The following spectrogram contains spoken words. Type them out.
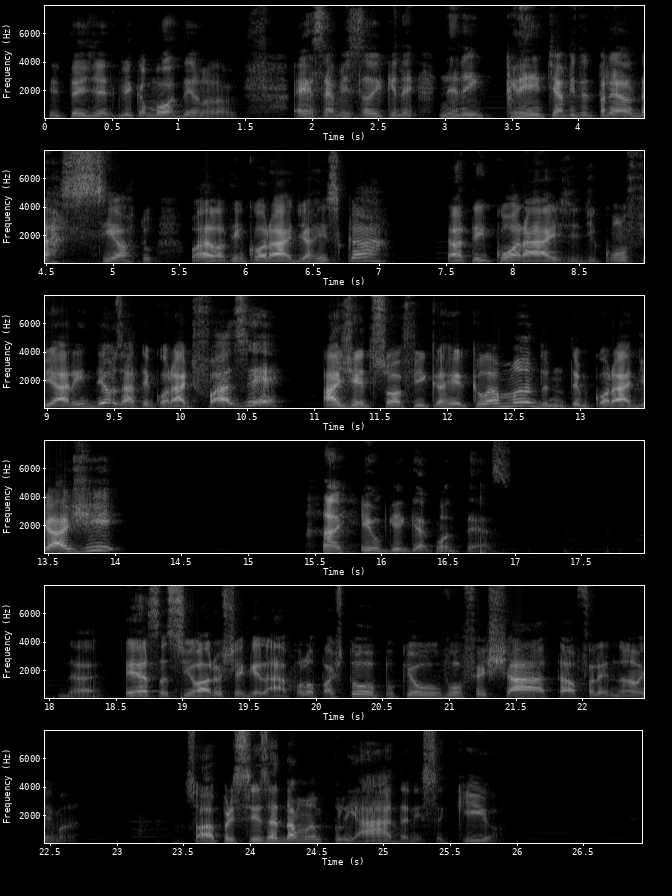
E tem gente que fica mordendo. Essa é pessoa aí que nem, nem, nem crente, a vida para ela dar certo. Olha, ela tem coragem de arriscar. Ela tem coragem de confiar em Deus. Ela tem coragem de fazer. A gente só fica reclamando, não tem coragem de agir. Aí o que, que acontece? Né? Essa senhora, eu cheguei lá, falou, pastor, porque eu vou fechar tal. Eu falei, não, irmã. Só precisa dar uma ampliada nisso aqui, ó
